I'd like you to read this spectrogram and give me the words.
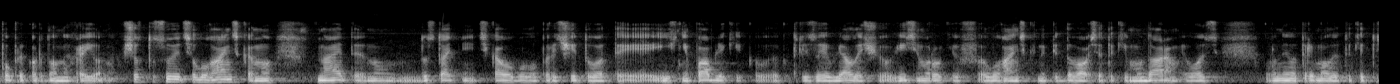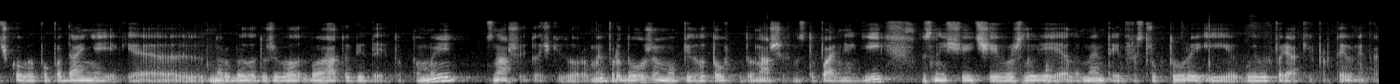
по прикордонних районах. Що стосується Луганська, ну знаєте, ну достатньо цікаво було перечитувати їхні пабліки, коли котрі заявляли, що 8 років Луганськ не піддавався таким ударам, і ось вони отримали таке точкове попадання, яке е, наробило дуже багато біди. Тобто, ми. З нашої точки зору, ми продовжуємо підготовку до наших наступальних дій, знищуючи важливі елементи інфраструктури і бойових порядків противника.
